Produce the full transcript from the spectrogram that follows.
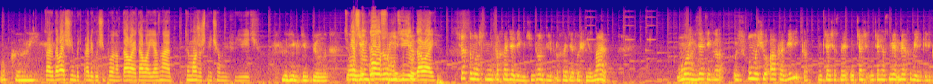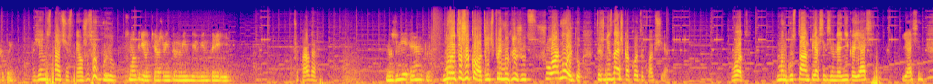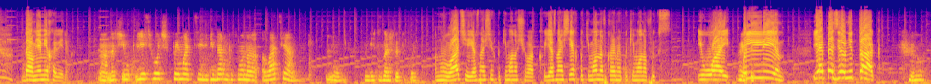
Окей. так, давай что-нибудь про Лигу Чемпионов. Давай, давай, я знаю, ты можешь мне чем-нибудь удивить. Лига Чемпионов. Ты Ну, меня своим голосом ну, удивил, давай. Сейчас ты можешь, не проходя Лигу Чемпионов или проходя, точно не знаю, можешь взять игру с помощью акровелика. У тебя сейчас, у тебя, у тебя сейчас мехвелик или какой? Я не знаю, честно, я уже забыл. Смотри, у тебя же в интер- в в инвентаре есть. Что, правда? Нажми Enter. Но это же картридж принадлежит Шу Арнольду. Ты же не знаешь, какой тут вообще. Вот. Мангустан, персик, земляника, ясень. Ясень. Да, у меня меховелик. А, значит, если хочешь поймать легендарного покемона Латия, ну, надеюсь, ты знаешь, что это такое. Ну, Лати, я знаю всех покемонов, чувак. Я знаю всех покемонов, кроме покемонов X и Y. Блин! Я опять сделал не так!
